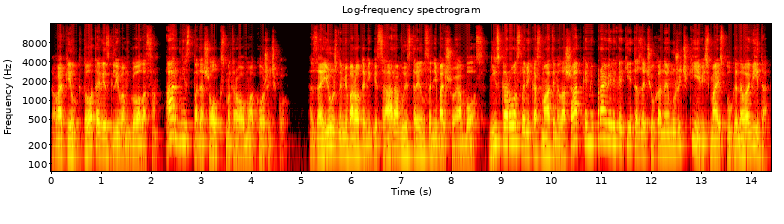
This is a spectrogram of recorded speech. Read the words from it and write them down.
Вопил кто-то визгливым голосом. Аргнист подошел к смотровому окошечку. За южными воротами Гесара выстроился небольшой обоз. Низкорослыми косматыми лошадками правили какие-то зачуханные мужички весьма испуганного вида.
